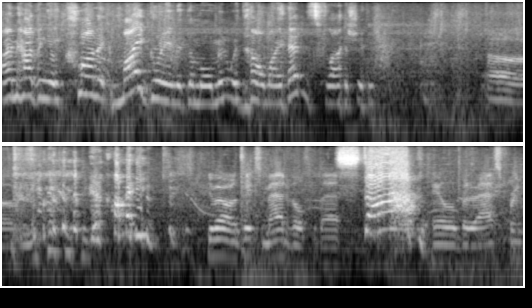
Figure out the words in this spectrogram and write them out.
I'm having a chronic migraine at the moment with how my head's flashing. um, you you might want to take some Advil for that. Stop! Take a little bit of aspirin.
